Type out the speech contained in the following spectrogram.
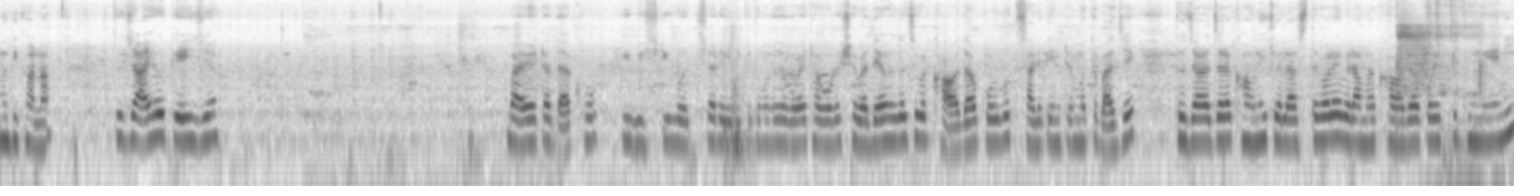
মুদিখানা। তো যাই হোক, এই যে বাইরেটা দেখো কি বৃষ্টি হচ্ছে। আর এইদিকে তোমাদের দাদাভাই ঠাকুরের সেবা দেওয়া হয়ে গেছে, এবার খাওয়া দাওয়া করব। সাড়ে তিনটের মতো বাজে। তো যারা যারা খাওনি চলে আসতে পারে। এবার আমরা খাওয়া দাওয়া করে একটু ঘুমিয়ে নিই।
